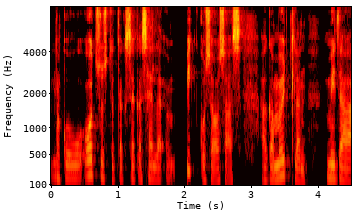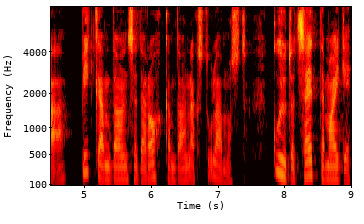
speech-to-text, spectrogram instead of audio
nagu otsustatakse ka selle pikkuse osas, aga ma ütlen, mida pikem ta on, seda rohkem ta annaks tulemust. kujutad sa ette, Maigi,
